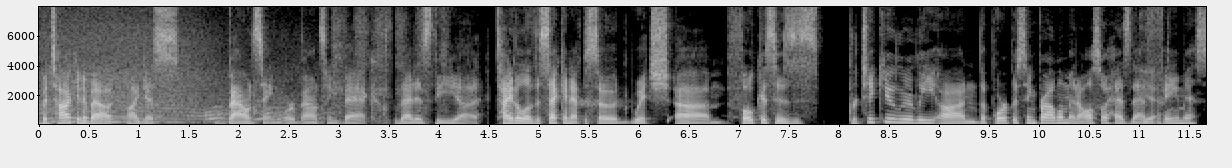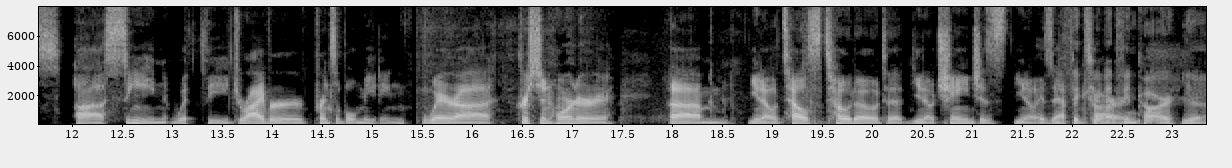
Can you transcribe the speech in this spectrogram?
but talking about i guess bouncing or bouncing back that is the uh, title of the second episode which um, focuses particularly on the porpoising problem and also has that Yeah. famous uh, scene with the driver principal meeting where uh, christian horner um you know tells toto to you know change his you know his effing Fix your car effing car. Yeah.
